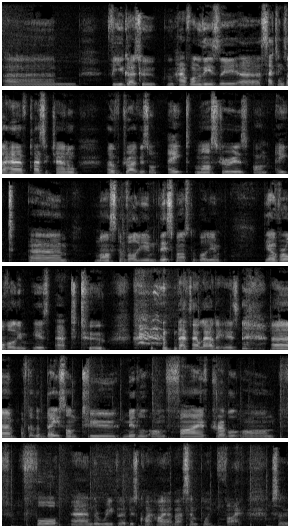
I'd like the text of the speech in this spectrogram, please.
Um, for you guys who, who have one of these, the uh, settings I have, classic channel, overdrive is on 8, master is on 8, um, master volume, this master volume, the overall volume is at 2. That's how loud it is. Um, I've got the bass on 2, middle on 5, treble on 4, and the reverb is quite high at about 7.5. So,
